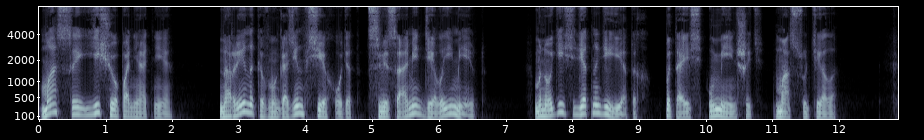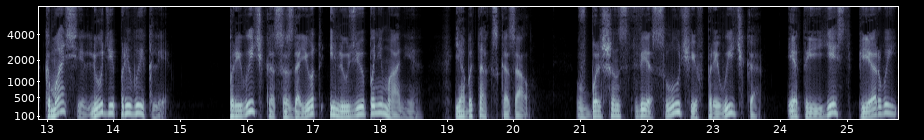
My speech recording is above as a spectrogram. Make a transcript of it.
Массы еще понятнее. На рынок и в магазин все ходят, с весами дело имеют. Многие сидят на диетах, пытаясь уменьшить массу тела. К массе люди привыкли. Привычка создает иллюзию понимания. Я бы так сказал. В большинстве случаев привычка это и есть первый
